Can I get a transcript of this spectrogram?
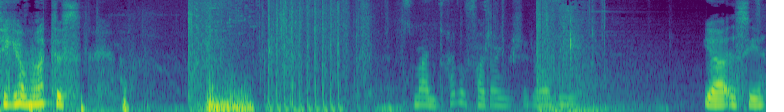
Digga, Mattes. Ist meine Treppe falsch eingestellt oder wie? Ja, ist sie.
